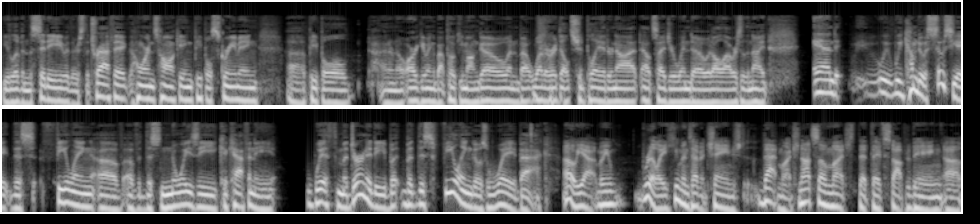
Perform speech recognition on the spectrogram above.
You live in the city where there's the traffic, the horns honking, people screaming, uh, people I don't know, arguing about Pokemon Go and about whether adults should play it or not outside your window at all hours of the night. And we, we come to associate this feeling of, of this noisy cacophony with modernity, but, but this feeling goes way back. Oh yeah. I mean, really, humans haven't changed that much. Not so much that they've stopped being, uh,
